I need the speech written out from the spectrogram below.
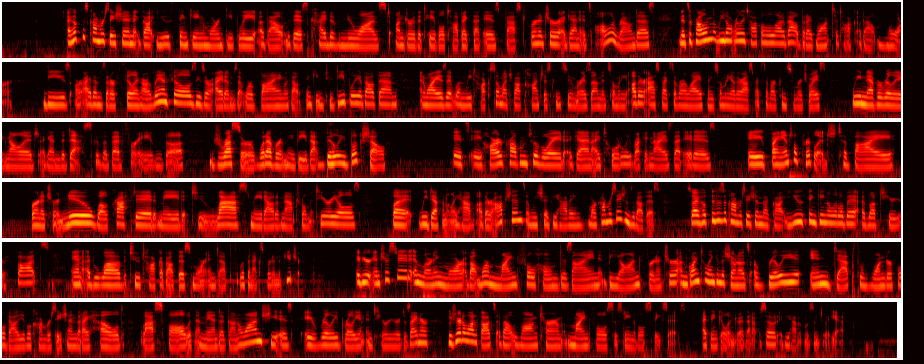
I hope this conversation got you thinking more deeply about this kind of nuanced, under the table topic that is fast furniture. Again, it's all around us, and it's a problem that we don't really talk a whole lot about, but I want to talk about more. These are items that are filling our landfills. These are items that we're buying without thinking too deeply about them. And why is it when we talk so much about conscious consumerism and so many other aspects of our life and so many other aspects of our consumer choice, we never really acknowledge, again, the desk, the bed frame, the dresser, whatever it may be, that Billy bookshelf. It's a hard problem to avoid. Again, I totally recognize that it is a financial privilege to buy furniture new, well crafted, made to last, made out of natural materials. But we definitely have other options, and we should be having more conversations about this. So I hope this is a conversation that got you thinking a little bit. I'd love to hear your thoughts, and I'd love to talk about this more in depth with an expert in the future. If you're interested in learning more about more mindful home design beyond furniture, I'm going to link in the show notes a really in depth, wonderful, valuable conversation that I held last fall with Amanda Gunawan. She is a really brilliant interior designer who shared a lot of thoughts about long term, mindful, sustainable spaces. I think you'll enjoy that episode if you haven't listened to it yet.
